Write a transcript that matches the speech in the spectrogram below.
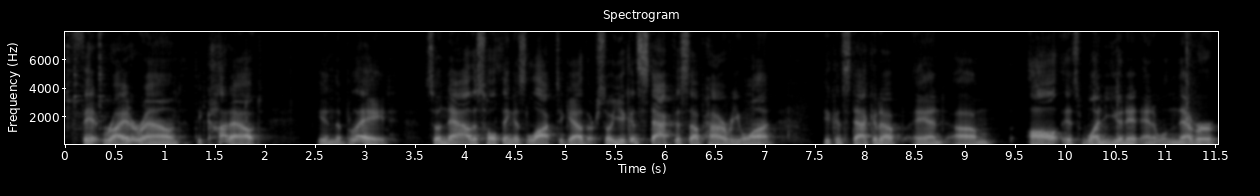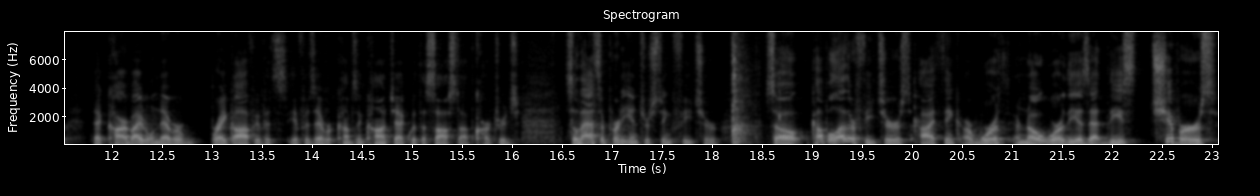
fit right around the cutout in the blade. So now this whole thing is locked together. So you can stack this up however you want. You can stack it up and um, all it's one unit and it will never that carbide will never break off if it's if it ever comes in contact with the SawStop cartridge. So that's a pretty interesting feature. So a couple other features I think are worth or noteworthy is that these chippers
